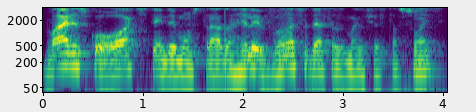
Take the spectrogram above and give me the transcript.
Várias coortes têm demonstrado a relevância dessas manifestações,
